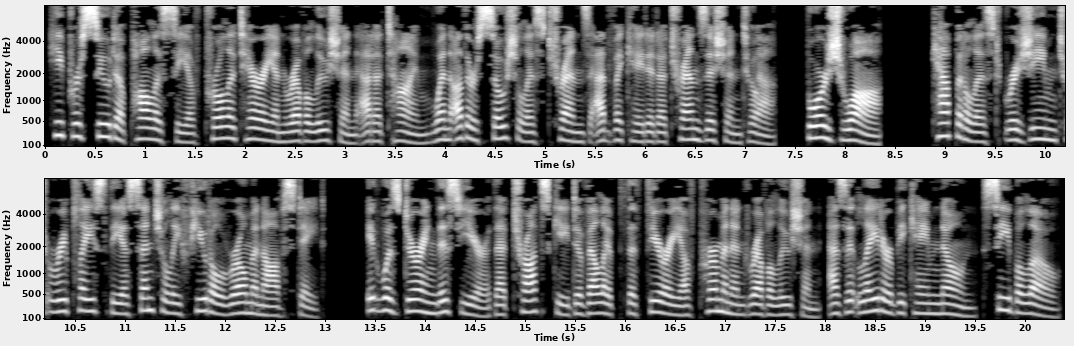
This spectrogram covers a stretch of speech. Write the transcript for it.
He pursued a policy of proletarian revolution at a time when other socialist trends advocated a transition to a «bourgeois» capitalist regime to replace the essentially feudal Romanov state. It was during this year that Trotsky developed the theory of permanent revolution, as it later became known see below.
